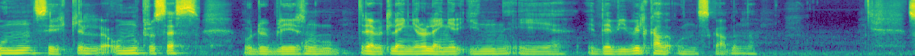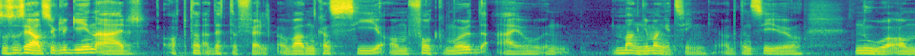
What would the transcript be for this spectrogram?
ond sirkel, ond prosess, hvor du blir sånn drevet lenger og lenger inn i, i det vi vil kalle ondskapen. Så sosialpsykologien er opptatt av dette feltet, og hva den kan si om folkemord, er jo mange, mange ting. Og den sier jo noe om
